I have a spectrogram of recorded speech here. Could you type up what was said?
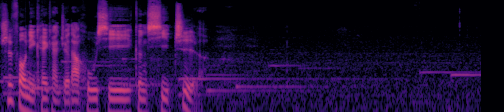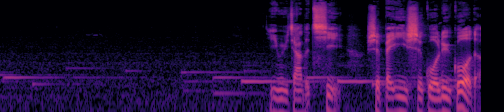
是否你可以感觉到呼吸更细致了？阴瑜伽的气是被意识过滤过的，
